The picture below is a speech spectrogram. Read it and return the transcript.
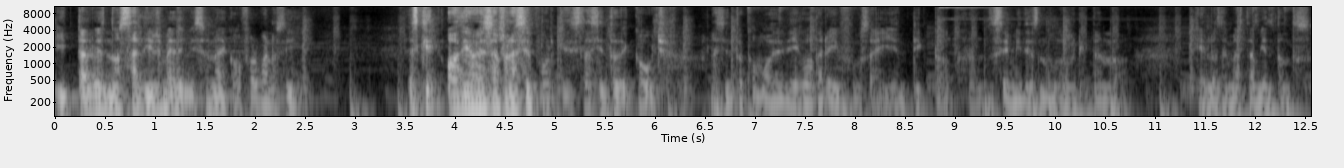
Y tal vez no salirme de mi zona de confort, bueno, sí. Es que odio esa frase porque la siento de coach. La siento como de Diego Dreyfus ahí en TikTok, semi desnudo gritando que los demás están bien tontos.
